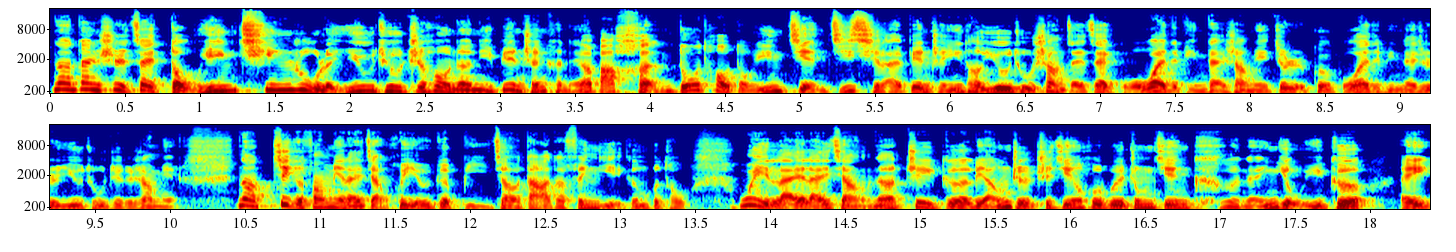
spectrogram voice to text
那但是在抖音侵入了 YouTube 之后呢，你变成可能要把很多套抖音剪辑起来，变成一套 YouTube 上载在国外的平台上面，就是国国外的平台就是 YouTube 这个上面。那这个方面来讲，会有一个比较大的分野跟不同。为来来讲，那这个两者之间会不会中间可能有一个哎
